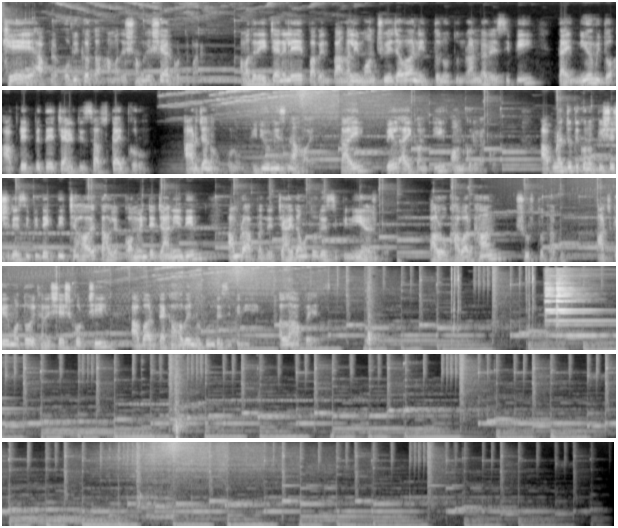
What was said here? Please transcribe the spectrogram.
খেয়ে আপনার অভিজ্ঞতা আমাদের সঙ্গে শেয়ার করতে পারেন। আমাদের এই চ্যানেলে পাবেন বাঙালি মন ছুঁয়ে যাওয়া, নিত্য নতুন রান্নার রেসিপি তাই নিয়মিত আপডেট পেতে চ্যানেলটি সাবস্ক্রাইব করুন। আর যেন কোনো ভিডিও মিস না হয়, তাই বেল আইকনটি অন করে রাখুন। আপনার যদি কোনো বিশেষ রেসিপি দেখতে ইচ্ছা হয়, তাহলে কমেন্টে জানিয়ে দিন, আমরা আপনাদের চাহিদা মতো রেসিপি নিয়ে আসব। ভালো খাবার খান, সুস্থ থাকুন। আজকের মতো এখানে শেষ করছি। আবার দেখা হবে নতুন রেসিপি নিয়ে। আল্লাহ হাফেজ।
